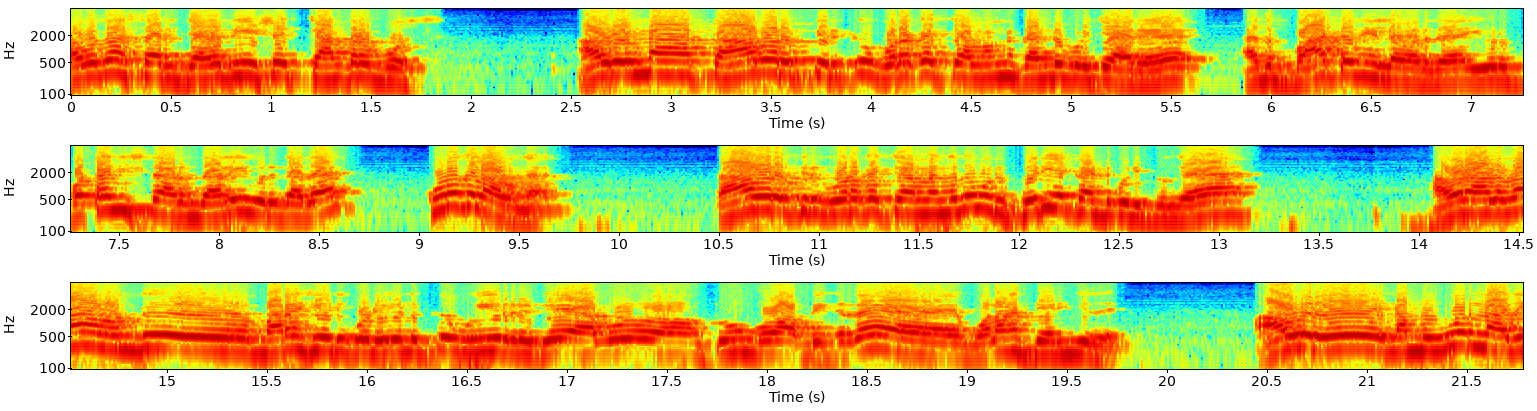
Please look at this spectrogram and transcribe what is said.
அவர்தான் சார் ஜெகதீஷ் சந்திரபோஸ். அவர் என்ன தாவரத்திற்கு உறக்கச்சாலம்னு கண்டுபிடிச்சாரு. அது பாட்டனியில் வருது. இவர் பொட்டானிஸ்டா இருந்தாலும் இவருக்கு அதை கொடுக்கல அவங்க. தாவரத்திற்கு உறக்கச்சாலங்கிறது ஒரு பெரிய கண்டுபிடிப்புங்க. அவரால் தான் வந்து மரம் செடி கொடிகளுக்கு உயிர் இருக்கு. அவ்வளோ தூங்கும் அப்படிங்கிறத உலகம் தெரிஞ்சுது. அவரு நம்ம ஊர்ல அது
